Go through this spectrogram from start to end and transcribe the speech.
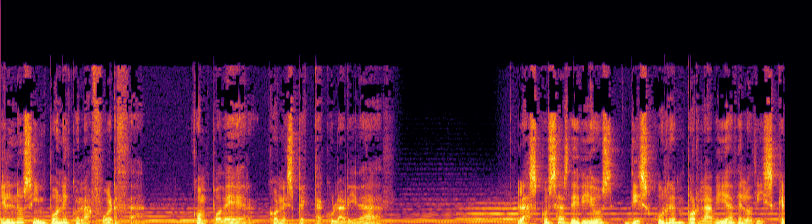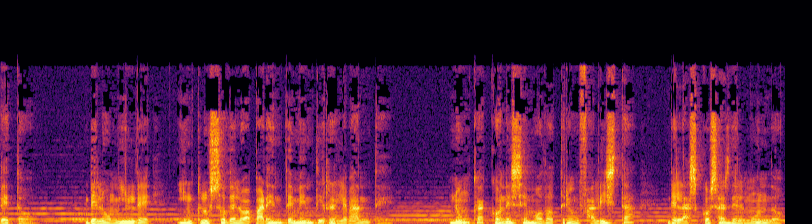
Él no se impone con la fuerza, con poder, con espectacularidad. Las cosas de Dios discurren por la vía de lo discreto, de lo humilde, incluso de lo aparentemente irrelevante, nunca con ese modo triunfalista de las cosas del mundo,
